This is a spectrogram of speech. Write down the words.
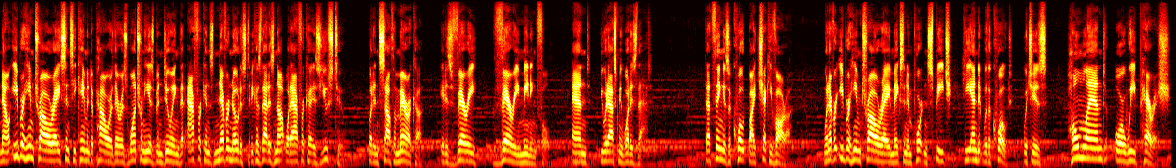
Now, Ibrahim Traore, since he came into power, there is one thing he has been doing that Africans never noticed because that is not what Africa is used to. But in South America, it is very, very meaningful. And you would ask me, what is that? That thing is a quote by Che Guevara. Whenever Ibrahim Traore makes an important speech, he ends it with a quote, which is, Homeland or we perish.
